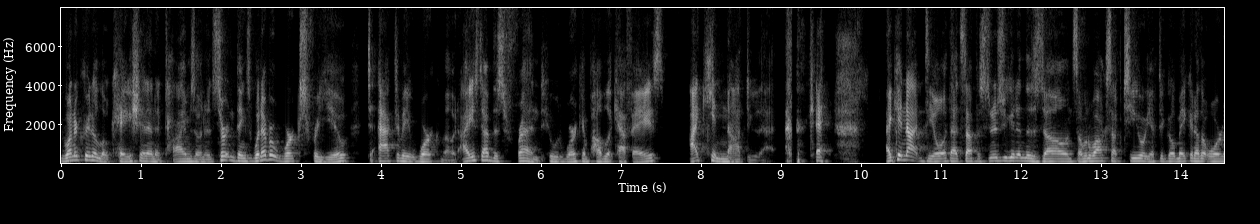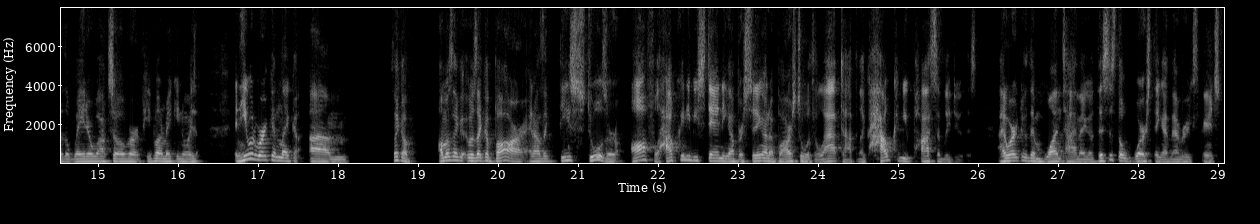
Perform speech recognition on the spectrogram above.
you want to create a location and a time zone and certain things, whatever works for you to activate work mode. I used to have this friend who would work in public cafes. I cannot do that. okay. I cannot deal with that stuff. As soon as you get in the zone, someone walks up to you, or you have to go make another order. The waiter walks over, or people are making noise. And he would work in like um, it's like a almost like it was like a bar. And I was like, these stools are awful. How can you be standing up or sitting on a bar stool with a laptop? Like, how can you possibly do this? I worked with him one time. I go, this is the worst thing I've ever experienced.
